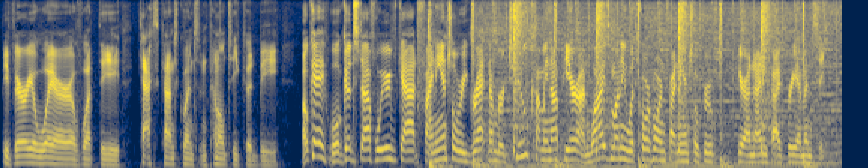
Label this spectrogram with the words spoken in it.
Be very aware of what the tax consequence and penalty could be. Okay, well, good stuff. We've got financial regret number two coming up here on Wise Money with Korhorn Financial Group here on 95.3 MNC.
